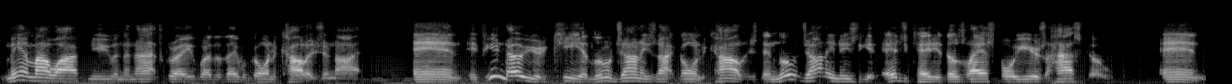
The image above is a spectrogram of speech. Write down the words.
me and my wife knew in the ninth grade whether they were going to college or not. And if you know your kid, little Johnny's not going to college, then little Johnny needs to get educated those last four years of high school. And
